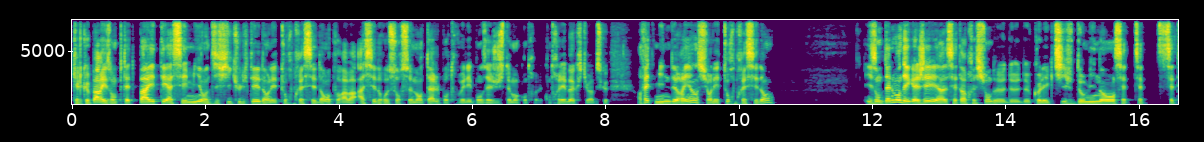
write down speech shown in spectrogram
quelque part, ils ont peut-être pas été assez mis en difficulté dans les tours précédents pour avoir assez de ressources mentales pour trouver les bons ajustements contre, contre les Bucks, tu vois. Parce que, en fait, mine de rien, sur les tours précédents, ils ont tellement dégagé euh, cette impression de, de, collectif dominant, cette, cette,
